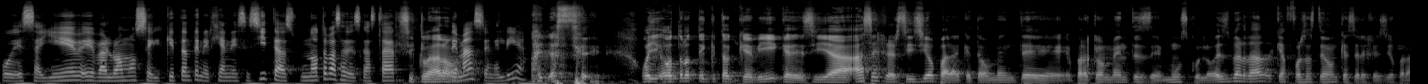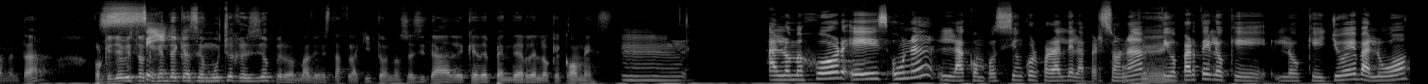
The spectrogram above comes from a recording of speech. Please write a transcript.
pues ahí e- evaluamos el qué tanta energía necesitas. No te vas a desgastar Sí, claro. de más en el día. Ay, ya sé. Oye, otro TikTok que vi que decía, haz ejercicio para que te aumente, para que aumentes de músculo. ¿Es verdad que a fuerzas tengo que hacer ejercicio para aumentar? Porque yo he visto que hay Sí. gente que hace mucho ejercicio, pero más bien está flaquito. No sé si tenga de qué depender de lo que comes. Mm, a lo mejor es una, la composición corporal de la persona. Digo, parte de lo que, lo que yo evalúo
